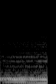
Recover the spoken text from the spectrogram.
Mm-hmm.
